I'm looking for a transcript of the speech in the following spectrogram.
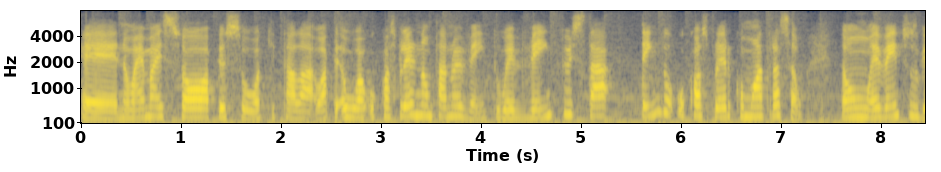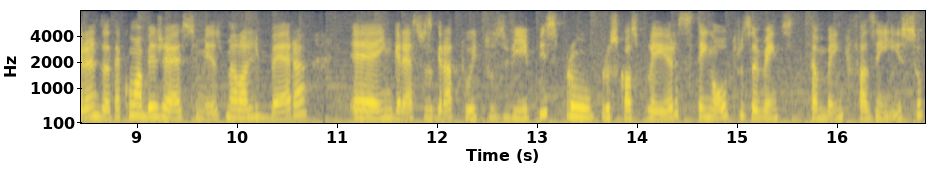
É, não é mais só a pessoa que tá lá. O, o, o, cosplayer não tá no evento. O evento está tendo o cosplayer como uma atração. Então, eventos grandes, até como a BGS mesmo, ela libera é, ingressos gratuitos VIPs para os cosplayers. Tem outros eventos também que fazem isso.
